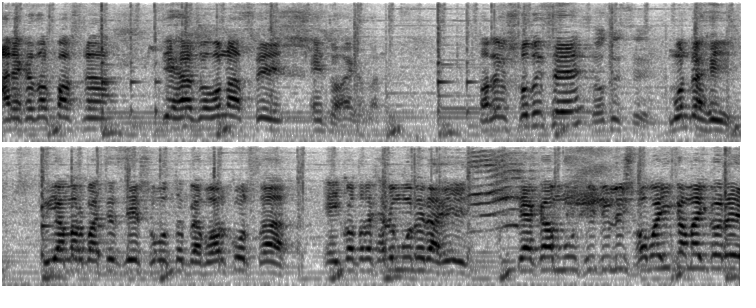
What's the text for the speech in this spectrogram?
আর এক হাজার পাস না। দেহা যখন আছে এই তো এক হাজার। তাহলে শোধ হয়েছে মন রাখিস তুই আমার বাড়িতে যে সমস্ত ব্যবহার করছ এই কথাটা খালি মনে রাখিস। টাকা মুসি টুলি সবাই কামাই করে।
